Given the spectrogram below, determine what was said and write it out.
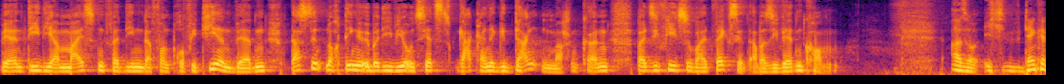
während die, die am meisten verdienen, davon profitieren werden. Das sind noch Dinge, über die wir uns jetzt gar keine Gedanken machen können, weil sie viel zu weit weg sind, aber sie werden kommen. Also ich denke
